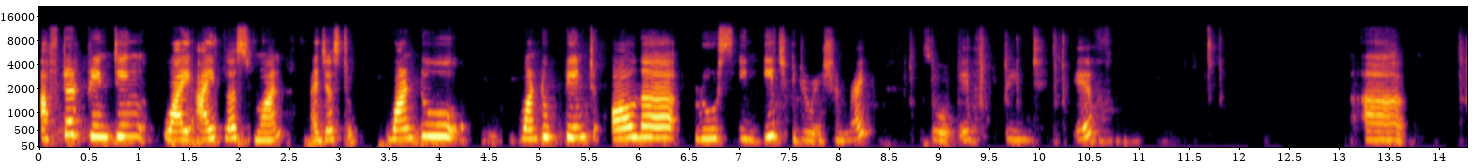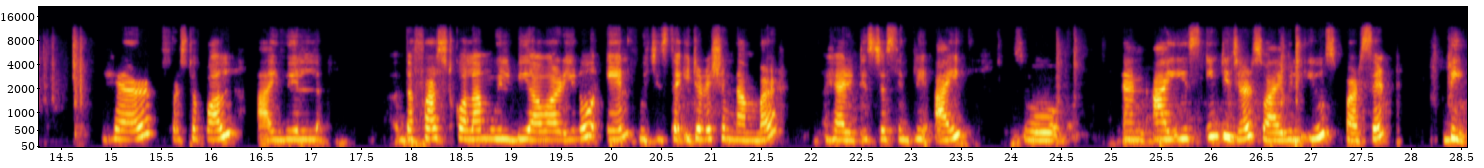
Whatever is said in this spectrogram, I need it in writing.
after printing yi plus 1, I just want to want to print all the roots in each iteration, right? So if print if uh, here, first of all, I will, the first column will be our, you know, n, which is the iteration number. Here it is just simply i. So, and i is integer, so I will use percent d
